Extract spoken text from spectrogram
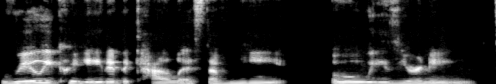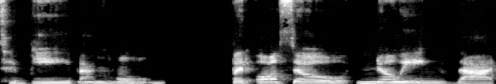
really created the catalyst of me always yearning to be back mm. home, but also knowing that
